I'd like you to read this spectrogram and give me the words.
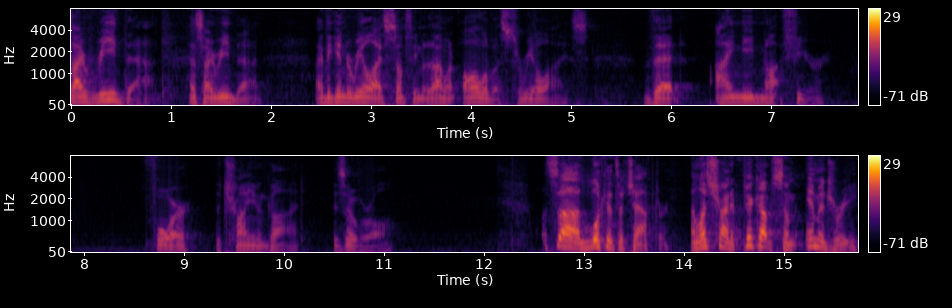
I read that, as I read that, I begin to realize something that I want all of us to realize that I need not fear, for the triune God is over all. Let's uh, look at the chapter, and let's try to pick up some imagery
